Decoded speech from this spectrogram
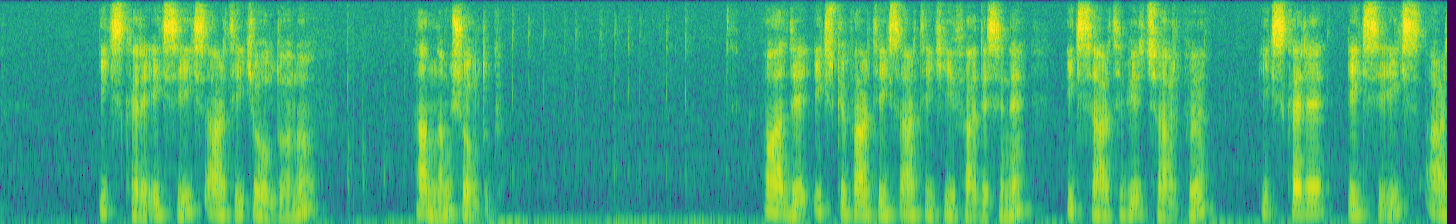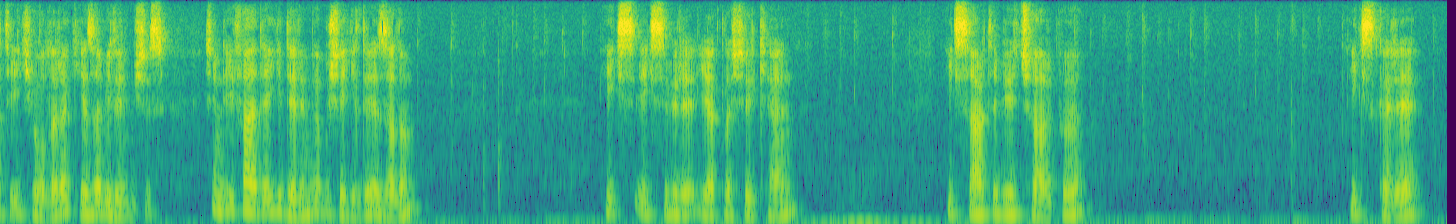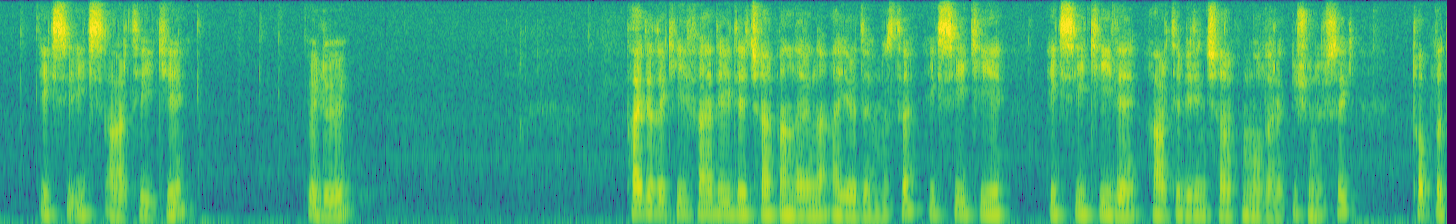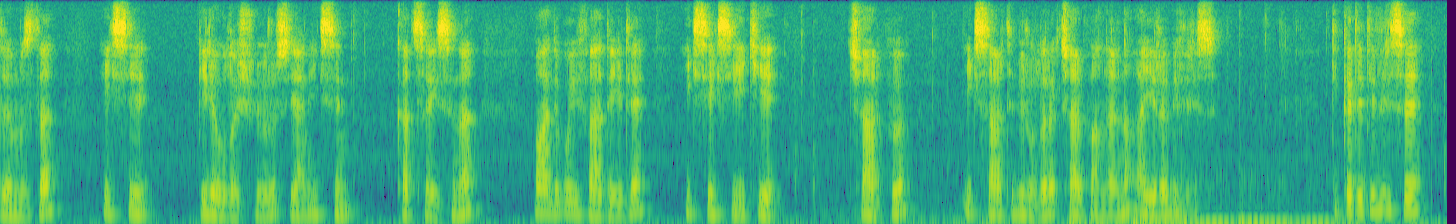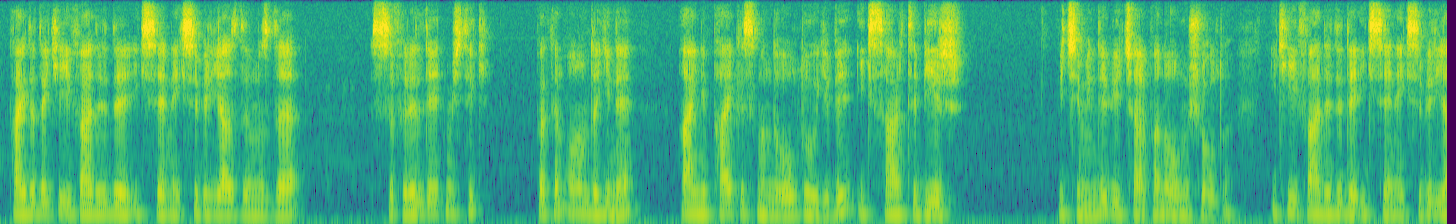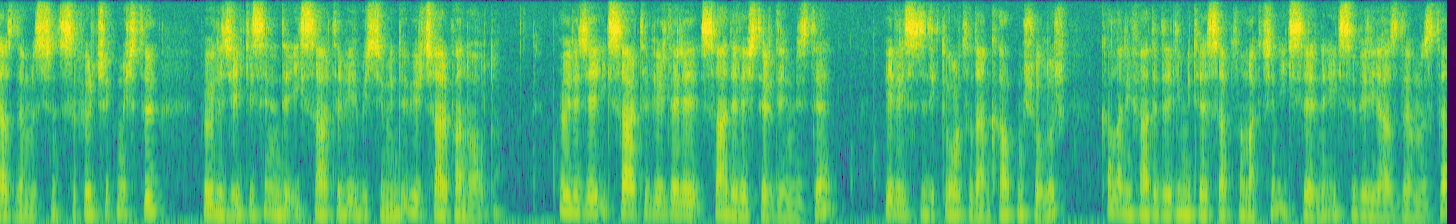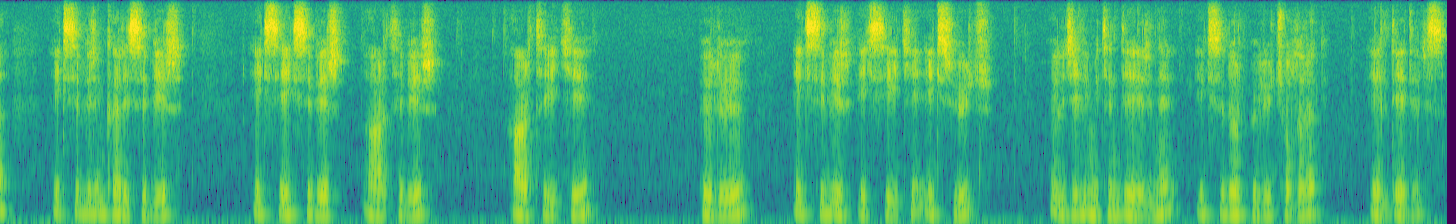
x kare eksi x artı 2 olduğunu anlamış olduk. O halde x küp artı x artı 2 ifadesini x artı 1 çarpı x kare eksi x artı 2 olarak yazabilirmişiz. Şimdi ifadeye gidelim ve bu şekilde yazalım. x eksi 1'e yaklaşırken x artı 1 çarpı x kare eksi x artı 2 bölü paydadaki ifadeyi de çarpanlarına ayırdığımızda eksi 2'yi eksi 2 ile artı 1'in çarpımı olarak düşünürsek topladığımızda eksi 1'e ulaşıyoruz. Yani x'in katsayısına. O halde bu ifadeyi de x eksi 2 çarpı x artı 1 olarak çarpanlarına ayırabiliriz. Dikkat edilirse paydadaki ifadede de x yerine eksi 1 yazdığımızda 0 elde etmiştik. Bakın onun da yine aynı pay kısmında olduğu gibi x artı 1 biçiminde bir çarpanı olmuş oldu. İki ifadede de x yerine eksi 1 yazdığımız için 0 çıkmıştı. Böylece ikisinin de x artı 1 biçiminde bir çarpanı oldu. Böylece x artı 1'leri sadeleştirdiğimizde belirsizlik de ortadan kalkmış olur. Kalan ifadede limiti hesaplamak için x yerine eksi 1 yazdığımızda eksi 1'in karesi 1, eksi eksi 1 artı 1 artı 2 bölü eksi 1 eksi 2 eksi 3 Böylece limitin değerini eksi 4 bölü 3 olarak elde ederiz.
